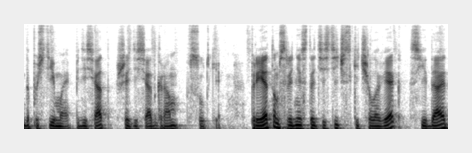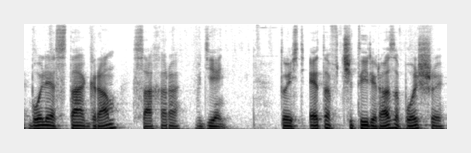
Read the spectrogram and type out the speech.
допустимое 50-60 грамм в сутки. При этом среднестатистический человек съедает более 100 грамм сахара в день. То есть это в 4 раза больше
